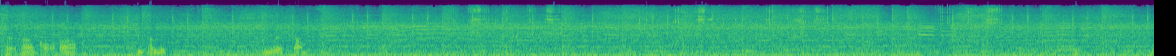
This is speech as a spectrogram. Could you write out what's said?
แค่ข้างเกาะนะครับที่คลิกที่เวทจำไว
